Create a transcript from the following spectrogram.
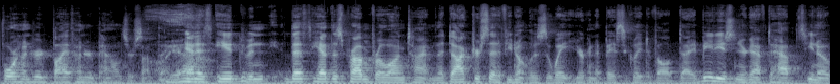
400, 500 pounds or something. Oh, yeah. And he had been, this, he had this problem for a long time. The doctor said if you don't lose the weight, you're going to basically develop diabetes and you're going to have to have, you know,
